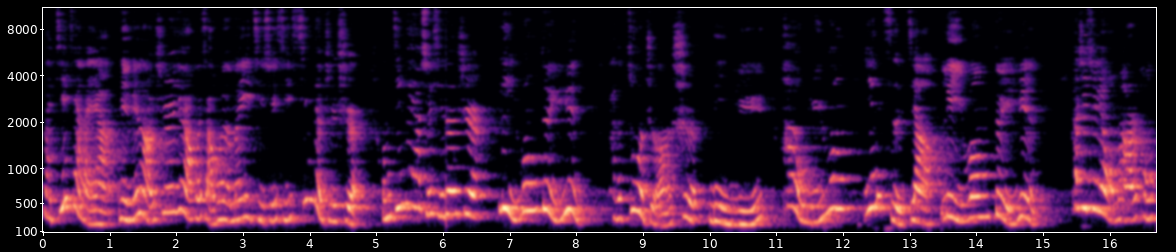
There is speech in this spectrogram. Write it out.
那接下来呀，敏敏老师又要和小朋友们一起学习新的知识。我们今天要学习的是笠翁对韵。它的作者是李渔，号渔翁，因此叫《笠翁对韵》。它是训练我们儿童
